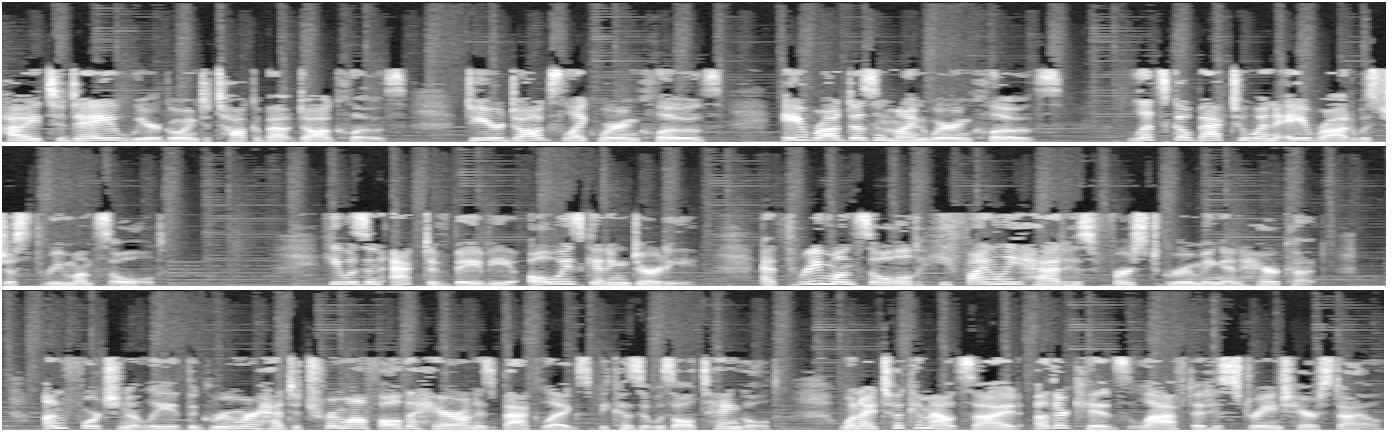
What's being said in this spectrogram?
Hi, today we are going to talk about dog clothes. Do your dogs like wearing clothes? A-Rod doesn't mind wearing clothes. Let's go back to when A-Rod was just three months old. He was an active baby, always getting dirty. At three months old, he finally had his first grooming and haircut. Unfortunately, the groomer had to trim off all the hair on his back legs because it was all tangled. When I took him outside, other kids laughed at his strange hairstyle.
